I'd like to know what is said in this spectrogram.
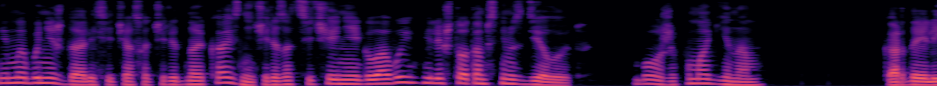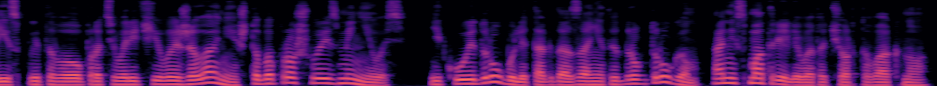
и мы бы не ждали сейчас очередной казни через отсечение головы или что там с ним сделают. Боже, помоги нам. Кордели испытывала противоречивое желание, чтобы прошлое изменилось, и Ку и Дру были тогда заняты друг другом, а не смотрели в это чертово окно.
